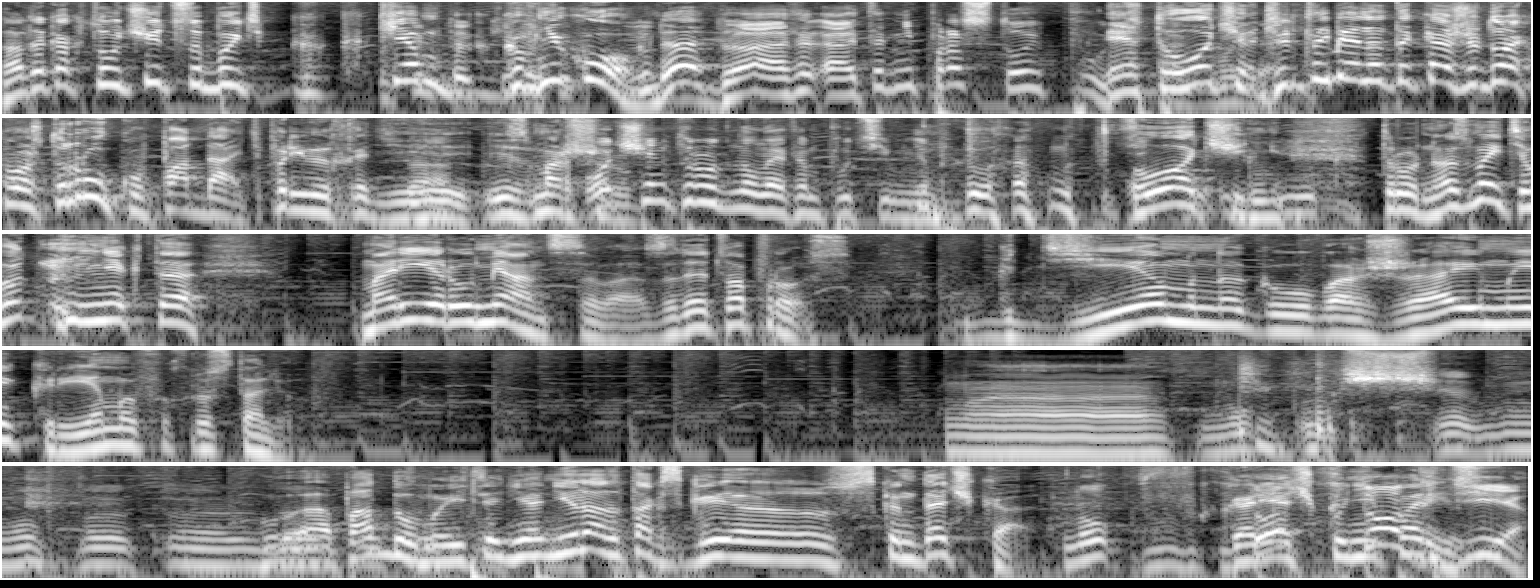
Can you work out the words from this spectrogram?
Надо как-то учиться быть кем? Говнюком, да? Да, это, а это непростой путь. Это Как бы, очень... да. Джентльмен это каждый дурак может руку подать при выходе из маршрута. Очень трудно на этом пути мне было. Очень трудно. Ну, смотрите, вот некто Мария Румянцева задает вопрос. Где многоуважаемые Кремов и Хрусталев? Подумайте, не, не надо так с, с кондачка. Ну, в- кто- Горячку не кто где?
